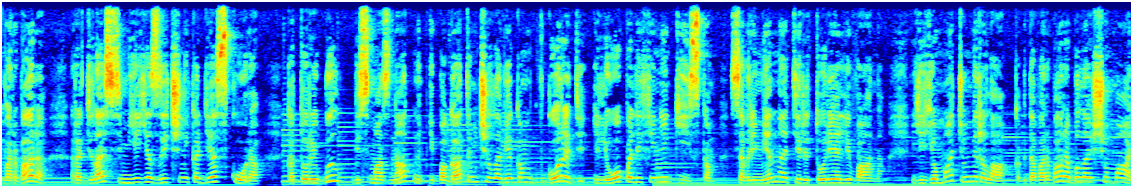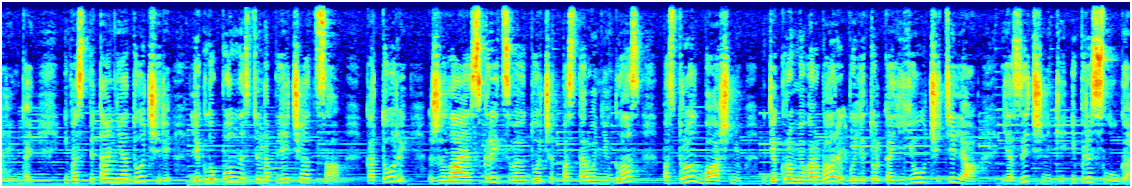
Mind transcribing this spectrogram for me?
Варвара родилась в семье язычника Диаскора – который был весьма знатным и богатым человеком в городе Илиополе Финикийском, современная территория Ливана. Ее мать умерла, когда Варвара была еще маленькой, и воспитание дочери легло полностью на плечи отца, который, желая скрыть свою дочь от посторонних глаз, построил башню, где кроме Варвары были только ее учителя, язычники и прислуга.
